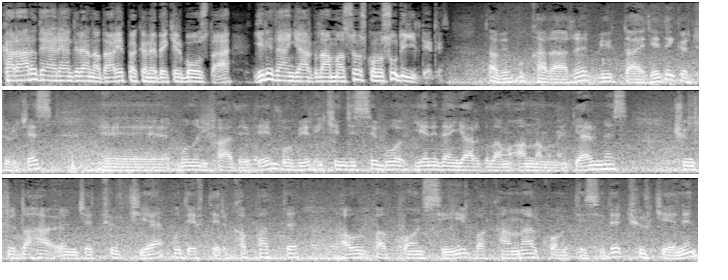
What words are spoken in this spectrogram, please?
Kararı değerlendiren Adalet Bakanı Bekir Bozdağ yeniden yargılanma söz konusu değil dedi. Tabii bu kararı büyük daireye de götüreceğiz. Ee, bunu ifade edeyim. Bu bir. İkincisi bu yeniden yargılama anlamına gelmez. Çünkü daha önce Türkiye bu defteri kapattı. Avrupa Konseyi Bakanlar Komitesi de Türkiye'nin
